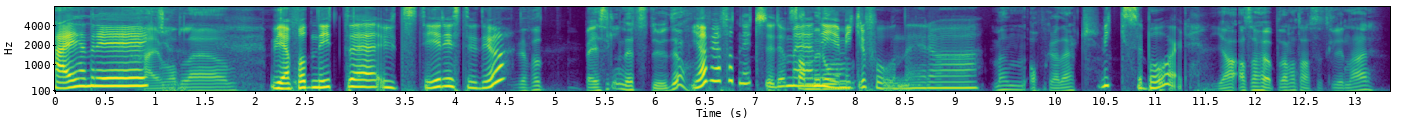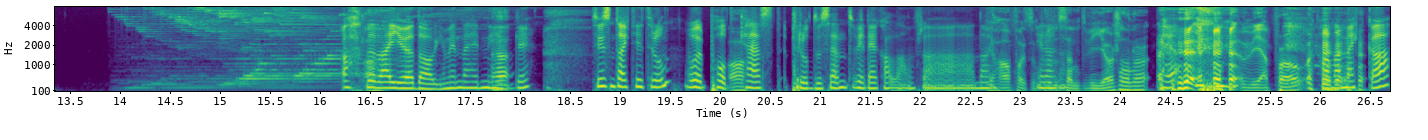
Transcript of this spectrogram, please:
Hei, Henrik. Hei, Madeleine. Vi har fått nytt uh, utstyr i studio. Vi har fått basically nytt studio, Ja, vi har fått nytt studio med Samme nye rom. mikrofoner og men oppgradert. mikseboard. Ja, altså hør på den fantastiske lyden her. Åh, det der gjør dagen min. Det er helt nydelig. Tusen takk til Trond, vår podcast-produsent, vil jeg kalle han fra Vi dag. har faktisk i en dag, produsent vi gjør, skjønner du. Ja. vi er pro. Han er mekka.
